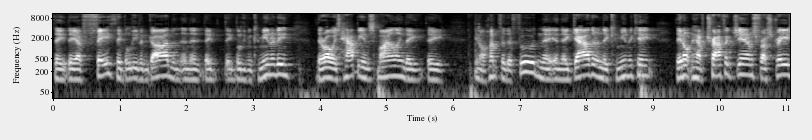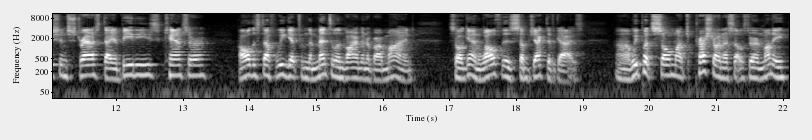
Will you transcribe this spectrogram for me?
they, they have faith, they believe in God, and, and they, they believe in community they're always happy and smiling. They they you know hunt for their food and they and they gather and they communicate. They don't have traffic jams, frustration, stress, diabetes, cancer, all the stuff we get from the mental environment of our mind. So again, wealth is subjective, guys. Uh, we put so much pressure on ourselves during money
